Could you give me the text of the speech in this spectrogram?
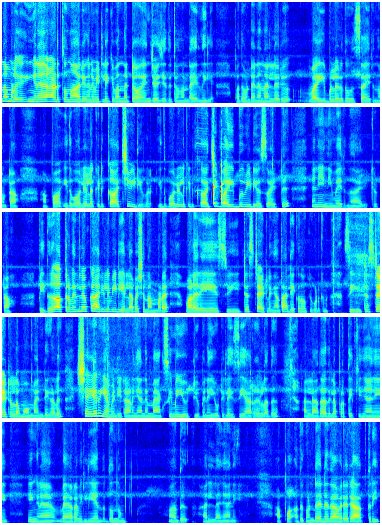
നമ്മൾ ഇങ്ങനെ അടുത്തൊന്നും ആരും ഇങ്ങനെ വീട്ടിലേക്ക് വന്നിട്ടോ എൻജോയ് ചെയ്തിട്ടോ ഒന്നും ഉണ്ടായിരുന്നില്ല. അപ്പം അതുകൊണ്ട് തന്നെ നല്ലൊരു വൈബുള്ളൊരു ദിവസമായിരുന്നു കേട്ടോ അപ്പോൾ ഇതുപോലെയുള്ള കിടക്കാച്ചി വീഡിയോകൾ ഇതുപോലെയുള്ള കിടക്കാച്ചി വൈബ് വീഡിയോസുമായിട്ട് ഞാൻ ഇനിയും വരുന്നതായിരിക്കും കേട്ടോ അപ്പം ഇത് അത്ര വലിയ കാര്യമുള്ള വീഡിയോ അല്ല. പക്ഷെ നമ്മുടെ വളരെ സ്വീറ്റസ്റ്റ് ആയിട്ടുള്ള ഞാൻ തലയൊക്കെ നോക്കി കൊടുക്കണം സ്വീറ്റസ്റ്റ് ആയിട്ടുള്ള മൊമെന്റുകൾ ഷെയർ ചെയ്യാൻ വേണ്ടിയിട്ടാണ് ഞാൻ മാക്സിമം യൂട്യൂബിനെ യൂട്ടിലൈസ് ചെയ്യാറ് ഉള്ളത്. അല്ലാതെ അതിലപ്പുറത്തേക്ക് ഞാൻ ഇങ്ങനെ വേറെ വലിയ ഇതൊന്നും അത് അല്ല ഞാൻ അപ്പോൾ അതുകൊണ്ട് തന്നെ ഇത് അവരെ രാത്രി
